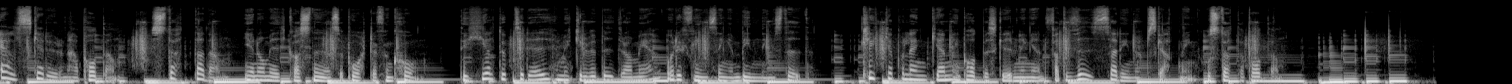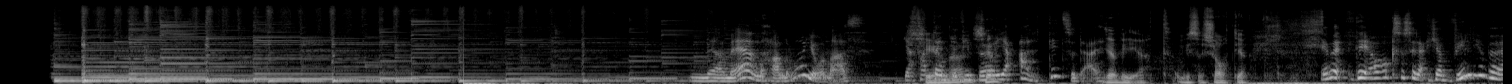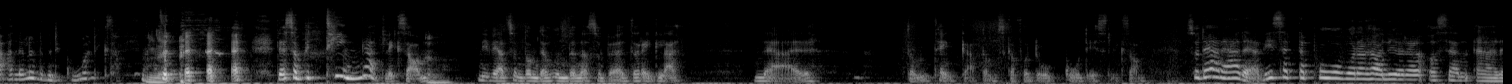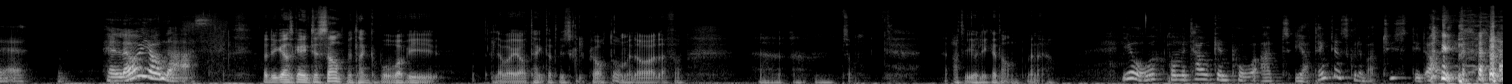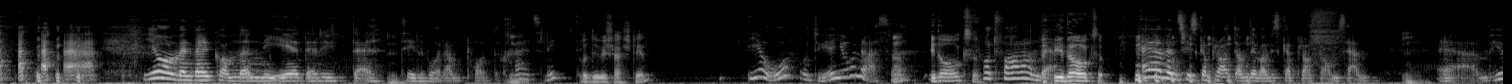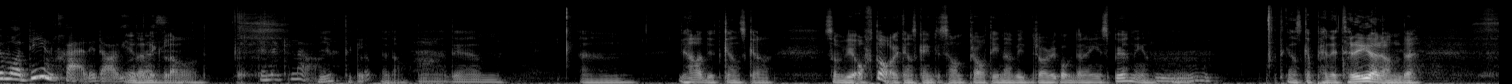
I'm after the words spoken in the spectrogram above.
Älskar du den här podden? Stötta den genom IKAs nya supporterfunktion. Det är helt upp till dig hur mycket du vill bidra med och det finns ingen bindningstid. Klicka på länken i poddbeskrivningen för att visa din uppskattning och stötta podden. Nämen, hallå Jonas! Jag fattar Tjena, inte, vi tjena. börjar alltid sådär. Jag vet, och vi är så tjatiga. Ja, men det är också sådär, jag vill ju börja annorlunda men det går liksom Nej. Det är som betingat liksom. Ni vet som de där hundarna som börjar dregla när de tänker att de ska få då godis liksom. Så där är det. Vi sätter på våra hörlurar och sen är det Hello Jonas! Ja, det är ganska intressant med tanke på vad vi eller vad jag tänkte att vi skulle prata om idag. Därför, eh, eh, så. Att vi gör likadant menar jag. Jo, och med tanken på att jag tänkte jag skulle vara tyst idag. ja, men välkomna ni där ute till våran podd Själsligt. Och du är Kerstin? Jo, och du är Jonas? Ja, idag också. Fortfarande. Idag också. Även vi ska prata om det, vad vi ska prata om sen. Ehm, hur mår din själ idag Jonas? Den är glad. Den är glad. Jätteglad idag. Det, det, um, um, vi hade ett ganska, som vi ofta har, ett ganska intressant prat innan vi drar igång den här inspelningen. Mm. Ett ganska penetrerande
